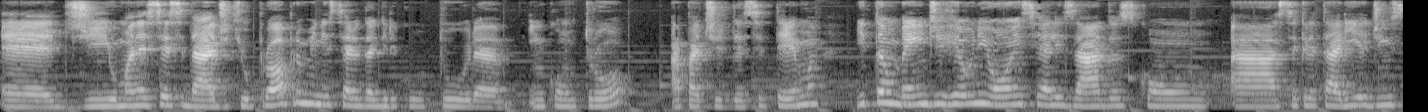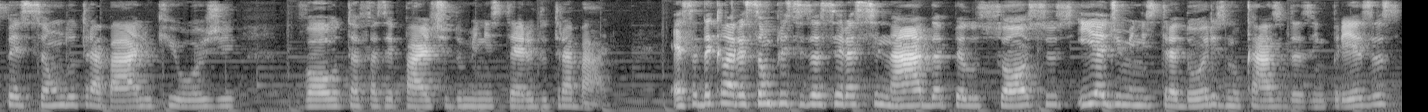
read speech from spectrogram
é, de uma necessidade que o próprio Ministério da Agricultura encontrou a partir desse tema e também de reuniões realizadas com a Secretaria de Inspeção do Trabalho, que hoje volta a fazer parte do Ministério do Trabalho. Essa declaração precisa ser assinada pelos sócios e administradores, no caso das empresas,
